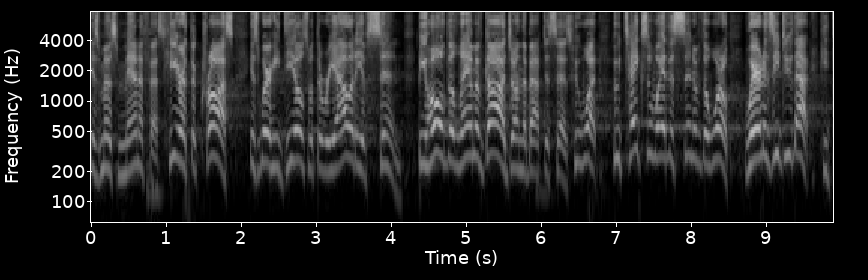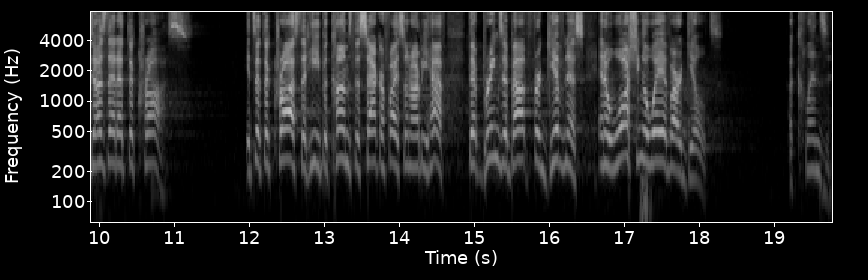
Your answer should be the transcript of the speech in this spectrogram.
is most manifest. Here at the cross is where he deals with the reality of sin. Behold, the Lamb of God, John the Baptist says, who what? Who takes away the sin of the world. Where does he do that? He does that at the cross. It's at the cross that he becomes the sacrifice on our behalf that brings about forgiveness and a washing away of our guilt, a cleansing.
